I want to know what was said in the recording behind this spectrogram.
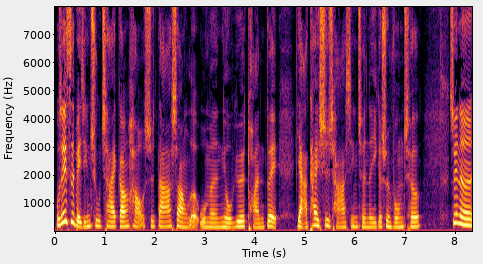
我这一次北京出差，刚好是搭上了我们纽约团队亚太视察行程的一个顺风车，所以呢，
